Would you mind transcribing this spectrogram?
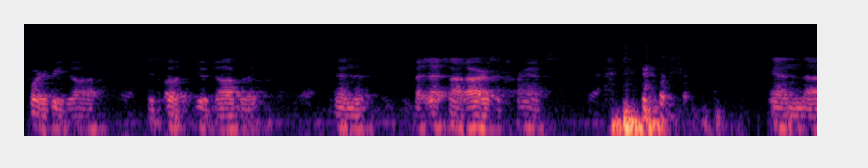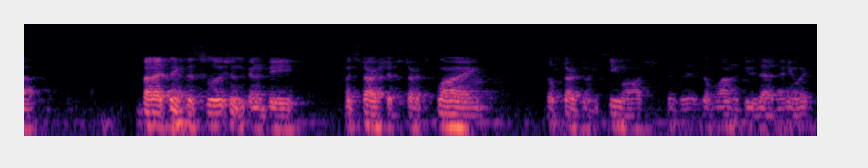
four degrees off. It's still to do a dog leg. And, uh, but that's not ours, it's France. And, uh, but I think the solution is gonna be, when Starship starts flying, they'll start doing sea launch, because they, they'll wanna do that anyway from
